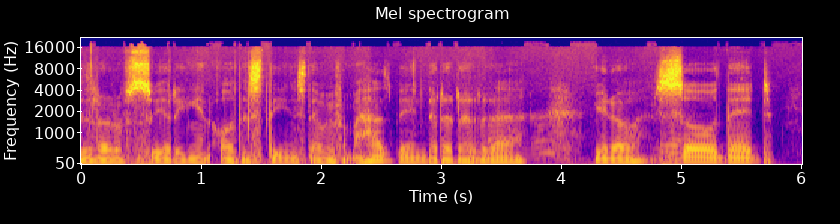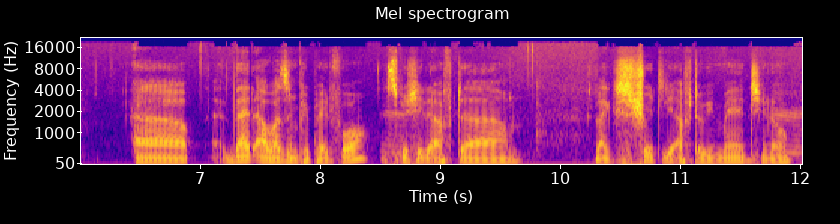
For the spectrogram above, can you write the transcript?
there's a lot of swearing and all these things that were from my husband da da da da, da you know Yeah. so that uh, that I wasn't prepared for especially after like shortly after we met you know Mm.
